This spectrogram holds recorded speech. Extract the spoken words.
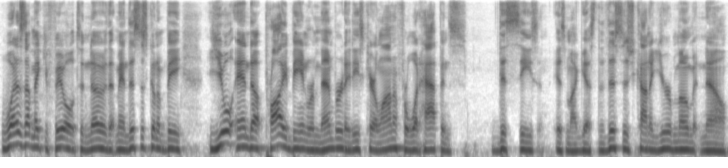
what does that make you feel to know that man, this is going to be? You'll end up probably being remembered at East Carolina for what happens this season. Is my guess that this is kind of your moment now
